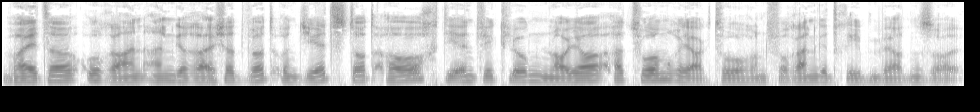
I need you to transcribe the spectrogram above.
weiter Uran angereichert wird und jetzt dort auch die Entwicklung neuer Atomreaktoren vorangetrieben werden soll.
